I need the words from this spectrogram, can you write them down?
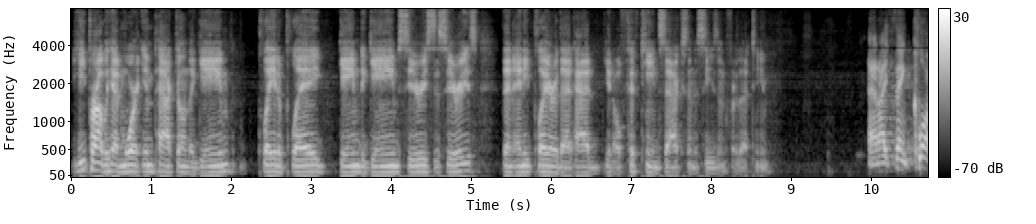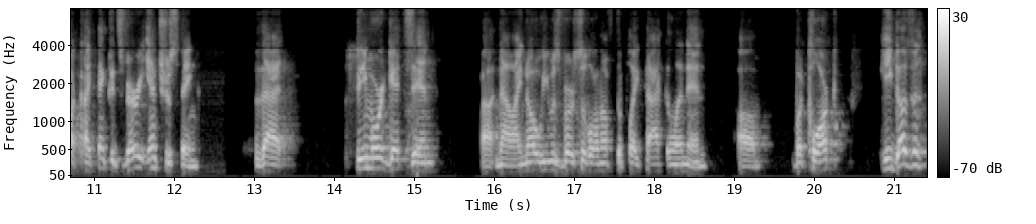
he probably had more impact on the game, play to play, game to game, series to series than any player that had, you know, 15 sacks in a season for that team. And I think, Clark, I think it's very interesting that Seymour gets in. Uh, now, I know he was versatile enough to play tackle and end, um, but Clark, he doesn't,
